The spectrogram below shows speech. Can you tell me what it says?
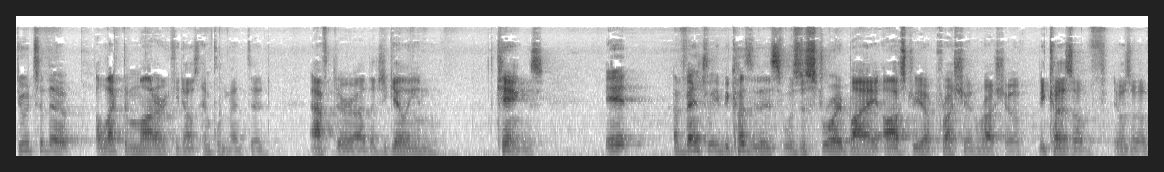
due to the elective monarchy that was implemented after uh, the Jagiellonian kings. It eventually, because of this, was destroyed by Austria, Prussia, and Russia because of it was a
